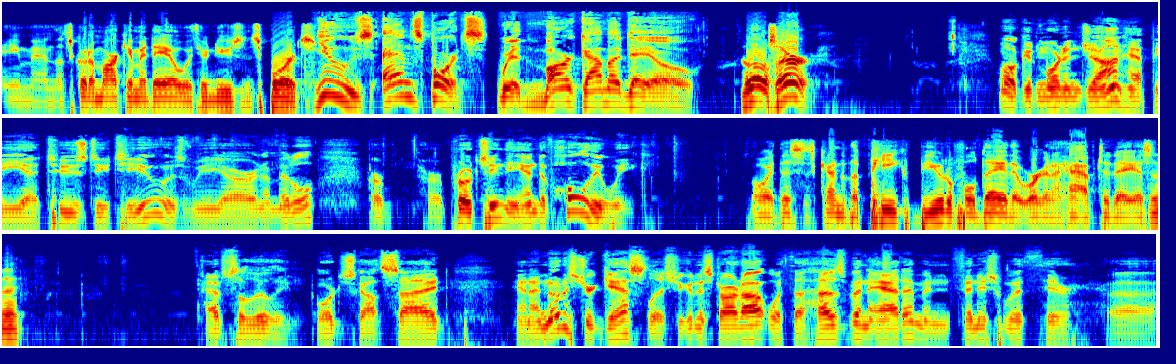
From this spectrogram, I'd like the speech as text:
Amen. Let's go to Mark Amadeo with your news and sports. News and sports with Mark Amadeo. Hello, sir. Well, good morning, Jon. Happy uh, Tuesday to you as we are in the middle or are approaching the end of Holy Week. Boy, this is kind of the peak beautiful day that we're going to have today, isn't it? Absolutely. Gorgeous outside. And I noticed your guest list. You're going to start out with the husband, Adam, and finish with her, uh,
